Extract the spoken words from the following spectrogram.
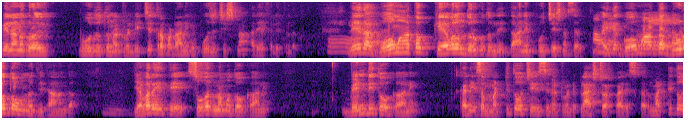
పిల్లను గ్రో ఊదుతున్నటువంటి చిత్రపటానికి పూజ చేసినా అదే ఫలితం దక్కుతుంది. లేదా గోమాత కేవలం దొరుకుతుంది దాన్ని పూజ చేసినా సరిపోతుంది అయితే. గోమాత దూడతో ఉన్నది విధానంగా. ఎవరైతే సువర్ణముతో కానీ వెండితో కానీ కనీసం మట్టితో చేసినటువంటి ప్లాస్టర్ ఆఫ్ ప్యారిస్ కాదు మట్టితో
